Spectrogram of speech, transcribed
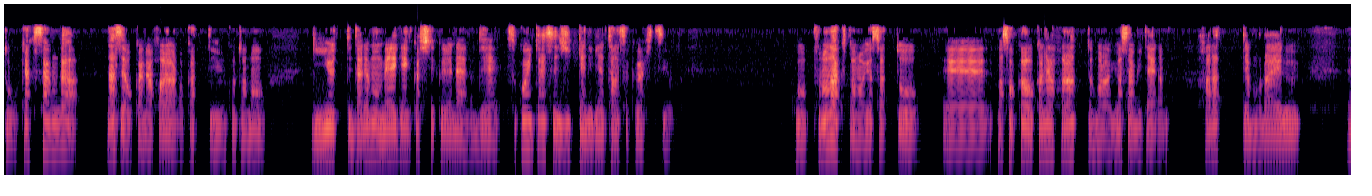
と、お客さんがなぜお金を払うのかっていうことの理由って誰も明言化してくれないので、そこに対する実験的な探索が必要。こう、プロダクトの良さと、えーまあ、そこからお金を払ってもらう良さみたいな払ってもらえる、え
